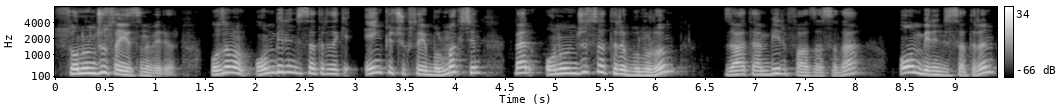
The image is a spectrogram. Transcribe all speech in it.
sonuncu sayısını veriyor. O zaman 11. satırdaki en küçük sayı bulmak için ben 10. satırı bulurum. Zaten bir fazlası da 11. satırın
